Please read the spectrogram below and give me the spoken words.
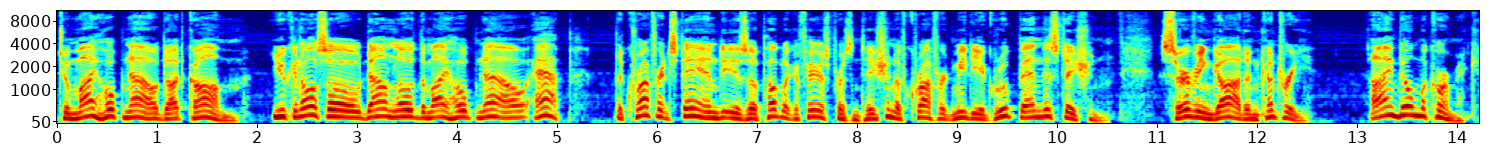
to myhopenow.com. You can also download the My Hope Now app. The Crawford Stand is a public affairs presentation of Crawford Media Group and this station, serving God and country. I'm Bill McCormick.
